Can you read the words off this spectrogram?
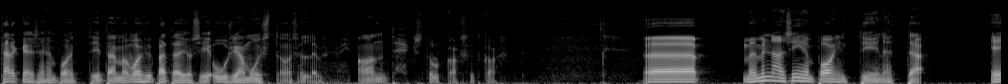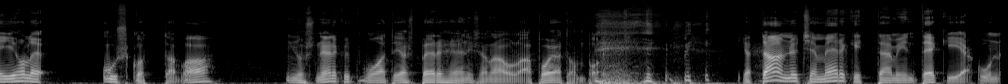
tärkeiseen pointtiin, tai mä voin hypätä jo siihen uusia muistoa sen levyn. Anteeksi, tullut 2020. Öö, me mennään siihen pointtiin, että ei ole uskottavaa, jos 40-vuotias perheenisä laulaa pojat on poikki. ja tää on nyt se merkittävin tekijä, kun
